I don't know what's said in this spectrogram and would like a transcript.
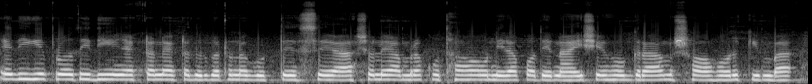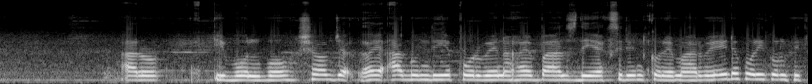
এদিকে প্রতিদিন একটা না একটা দুর্ঘটনা ঘটতেছে। আসলে আমরা কোথাও নিরাপদে নাই, সে হোক গ্রাম, শহর কিংবা আরও কি বলব? সব জায়গায় আগুন দিয়ে পড়বে, না হয় বাস দিয়ে অ্যাক্সিডেন্ট করে মারবে। এটা পরিকল্পিত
